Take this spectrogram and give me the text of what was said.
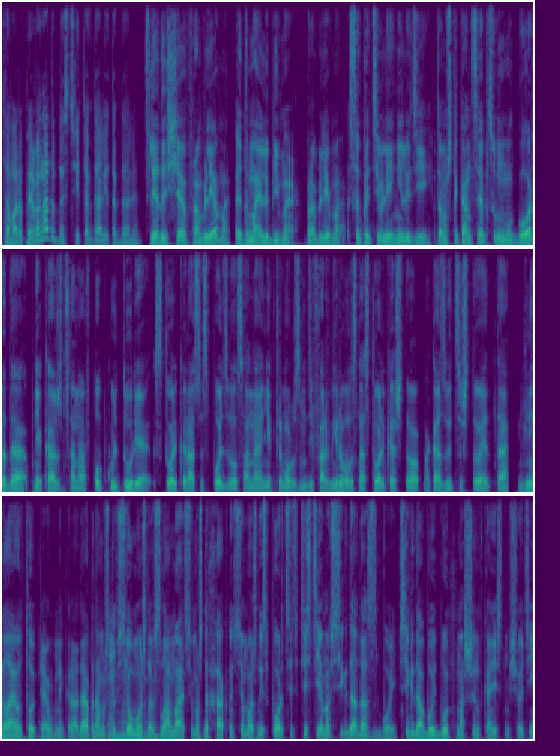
Товары первой надобности и так далее, и так далее. Следующая проблема, это моя любимая проблема, сопротивление людей. Потому что концепция умного города, мне кажется, она в поп-культуре столько раз использовалась, она некоторым образом деформировалась настолько, что оказывается, что это гнилая утопия умные города, потому что угу, все можно взломать, все можно хакнуть, все можно испортить. Система всегда даст сбой. Всегда будет бунт машин в конечном счете. И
